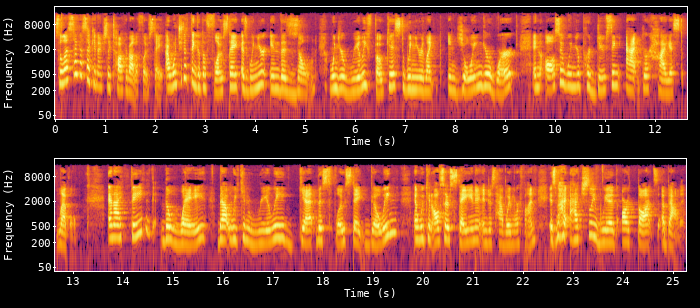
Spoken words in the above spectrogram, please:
So let's take a second and actually talk about the flow state. I want you to think of the flow state as when you're in the zone, when you're really focused, when you're like enjoying your work, and also when you're producing at your highest level. And I think the way that we can really get this flow state going and we can also stay in it and just have way more fun is by actually with our thoughts about it.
